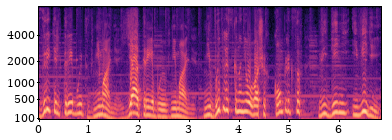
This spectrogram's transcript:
Зритель требует внимания, я требую внимания, не выплеска на него ваших комплексов, видений и видений,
